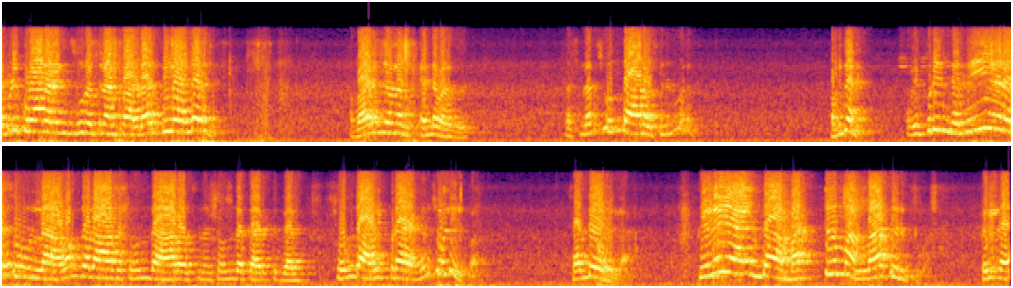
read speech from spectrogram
எப்படி குரான் ரெண்டு சூரத்தில் அனுப்பாங்க கீழே வந்து இருந்துச்சு அப்ப என்ன வளர்ந்தது ரசுல்லா சொந்த ஆலோசனை வருது அப்படிதானே? இப்படி நிறைய ரசூல்லா அவங்களாக சொந்த ஆலோசனை சொந்த கருத்துக்கள் சொந்த அபிப்பிராயங்கள் சொல்லியிருப்பாங்க. சந்தேகம் இல்லை பிழையா இருந்தா மட்டும் அல்லா திருத்துவான் பிள்ளை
